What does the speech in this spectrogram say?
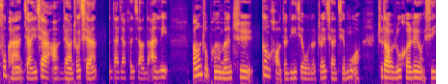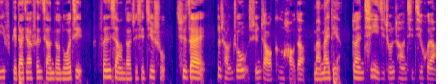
复盘讲一下啊，两周前跟大家分享的案例，帮助朋友们去更好的理解我的专享节目，知道如何利用新衣给大家分享的逻辑、分享的这些技术，去在市场中寻找更好的买卖点、短期以及中长期机会啊。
